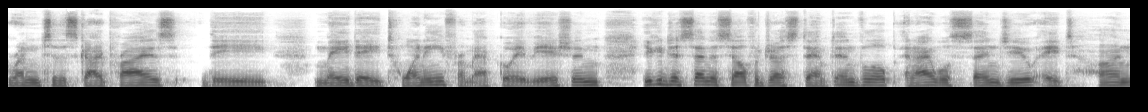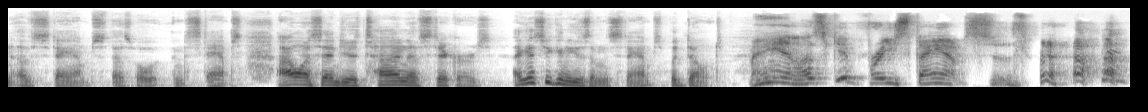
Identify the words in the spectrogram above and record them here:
Run into the Sky prize, the Mayday 20 from APCO Aviation, you can just send a self addressed stamped envelope and I will send you a ton of stamps. That's what stamps. I want to send you a ton of stickers. I guess you can use them as stamps, but don't. Man, let's get free stamps.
